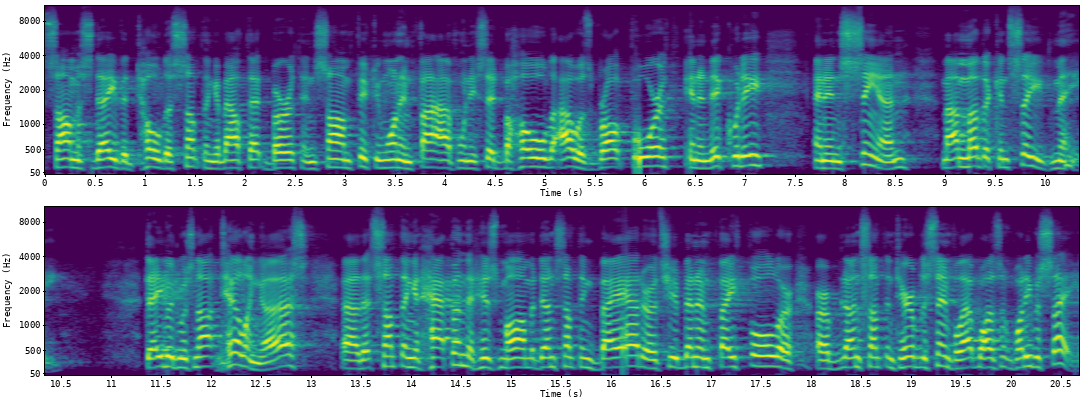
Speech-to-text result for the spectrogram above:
Psalmist David told us something about that birth in Psalm 51 and 5 when he said, Behold, I was brought forth in iniquity, and in sin my mother conceived me. David was not telling us uh, that something had happened, that his mom had done something bad, or she had been unfaithful, or, or done something terribly sinful. That wasn't what he was saying.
